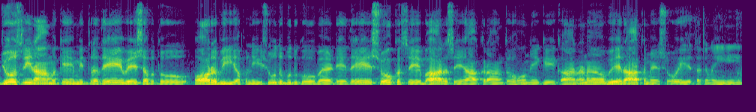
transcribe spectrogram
जो श्री राम के मित्र थे, वे सब तो और भी अपनी शुद्ध बुद्ध को बैठे थे। शोक से, भार से आक्रांत होने के कारण वे रात में सोए तक नहीं।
